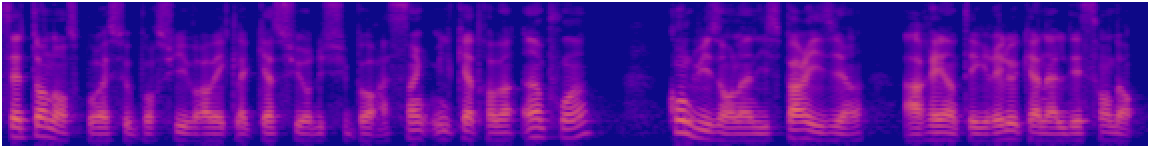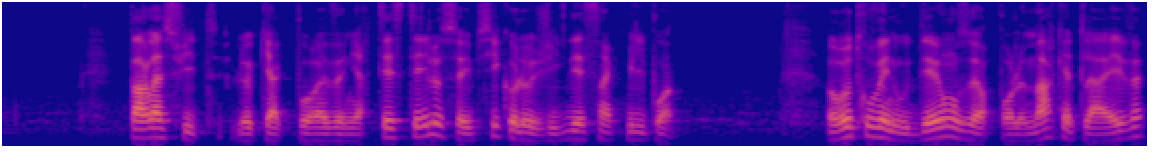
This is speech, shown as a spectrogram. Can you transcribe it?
Cette tendance pourrait se poursuivre avec la cassure du support à 5081 points, conduisant l'indice parisien à réintégrer le canal descendant. Par la suite, le CAC pourrait venir tester le seuil psychologique des 5000 points. Retrouvez-nous dès 11h pour le Market Live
